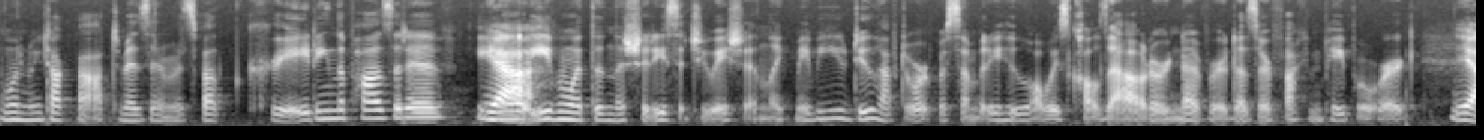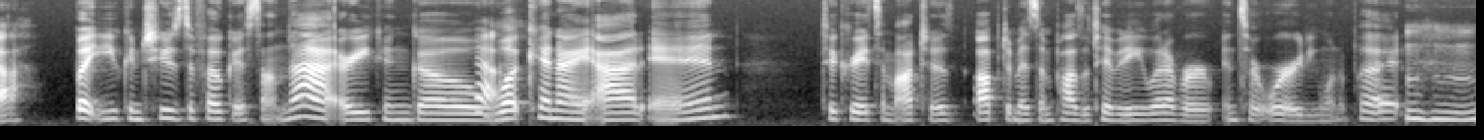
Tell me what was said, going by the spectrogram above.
when we talk about optimism, it's about creating the positive. You Yeah. know, even within the shitty situation. Like maybe you do have to work with somebody who always calls out or never does their fucking paperwork. yeah. But you can choose to focus on that, or you can go, Yeah. what can I add in to create some opti- optimism, positivity, whatever insert word you want to put. Mm-hmm.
